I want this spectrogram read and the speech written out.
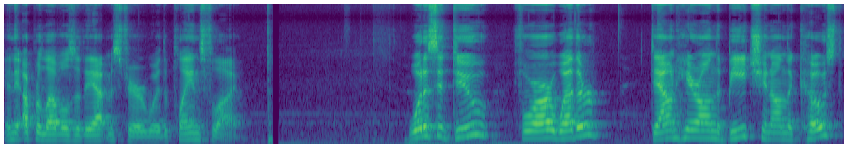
in the upper levels of the atmosphere where the planes fly. What does it do for our weather down here on the beach and on the coast?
